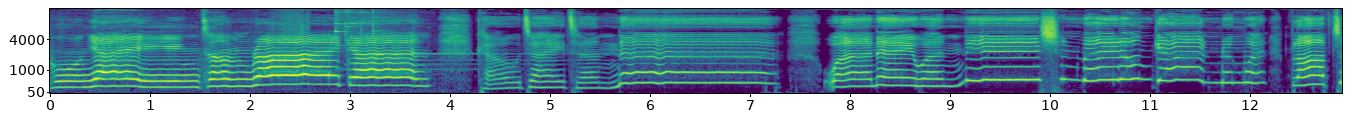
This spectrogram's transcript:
ห่วงใยยิ่งทำร้ายกัน เข้าใจเธอนะว่าในวันนี้ฉันไม่ต้องการรางวัลปลอบใจ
